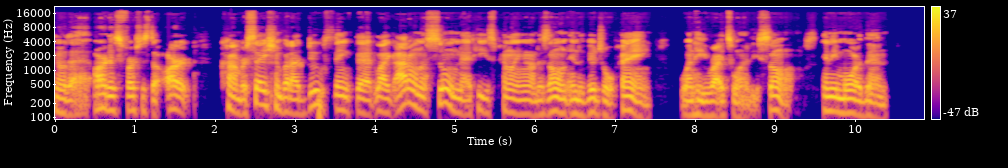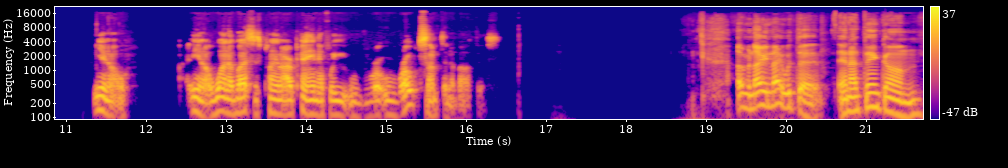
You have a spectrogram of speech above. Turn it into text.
you know, the artist versus the art conversation, but I do think that like I don't assume that he's playing on his own individual pain when he writes one of these songs any more than you know you know, one of us is playing our pain if we wrote something about this. I mean, I unite with that, and I think um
